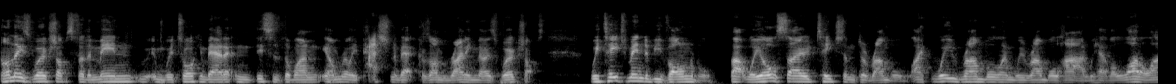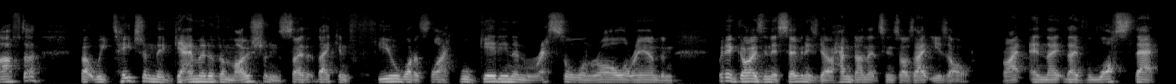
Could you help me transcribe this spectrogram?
on these workshops for the men, and we're talking about it, and this is the one I'm really passionate about because I'm running those workshops. We teach men to be vulnerable, but we also teach them to rumble. Like we rumble and we rumble hard. We have a lot of laughter, but we teach them the gamut of emotions so that they can feel what it's like. We'll get in and wrestle and roll around. And we had guys in their 70s go, I haven't done that since I was eight years old. Right. And they, they've lost that,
